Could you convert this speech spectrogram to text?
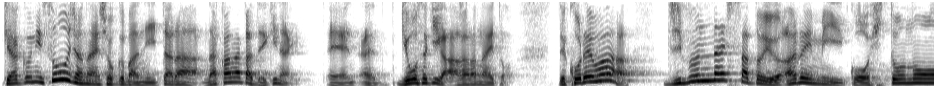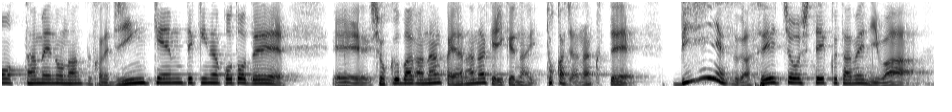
逆にそうじゃない職場にいたら、なかなかできない。えー業績が上がらないと。で、これは自分らしさというある意味、こう人のための、なんですかね、人権的なことで、えー職場がなんかやらなきゃいけないとかじゃなくて、ビジネスが成長していくためには、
